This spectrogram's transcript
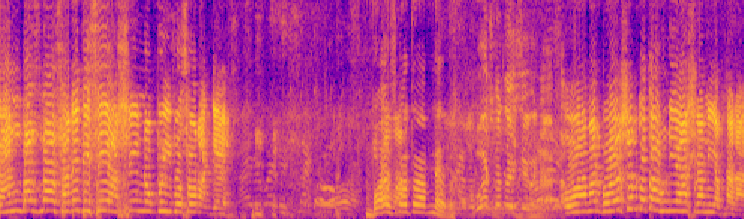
গান বাজনা ছাড়ে দিছি আশি নব্বই বছর আগে। বয়স কত আপনার? বয়স কত হয়েছে ও আমার বয়সের কথা শুনিয়ে আসরানি আপনারা।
